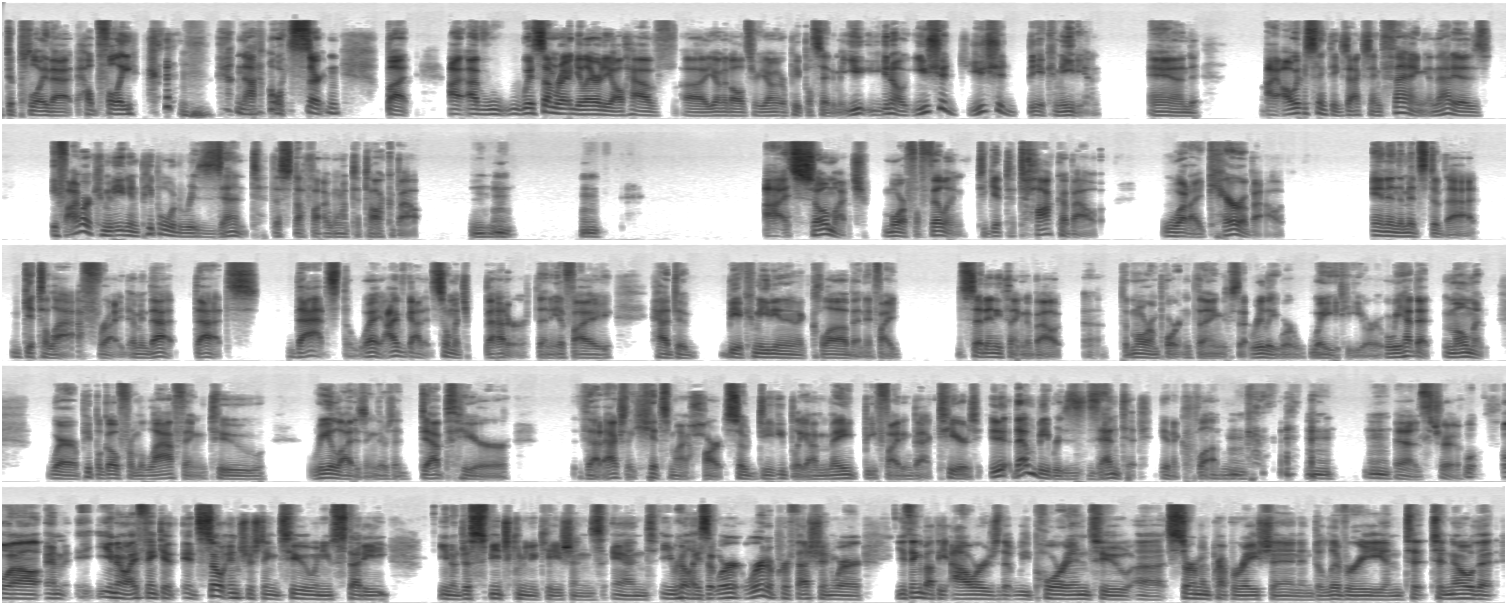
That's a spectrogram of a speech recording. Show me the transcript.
deploy that helpfully. I'm not always certain, but I, have with some regularity, I'll have uh, young adults or younger people say to me, "You, you know, you should, you should be a comedian," and I always think the exact same thing, and that is, if I were a comedian, people would resent the stuff I want to talk about. Mm-hmm. Mm-hmm. Uh, it's so much more fulfilling to get to talk about what I care about, and in the midst of that, get to laugh. Right? I mean that that's that's the way I've got it so much better than if I had to be a comedian in a club and if I said anything about uh, the more important things that really were weighty or, or we had that moment where people go from laughing to realizing there's a depth here that actually hits my heart so deeply i may be fighting back tears it, that would be resented in a club mm-hmm. mm-hmm. Mm. Yeah, it's true. Well, and you know, I think it, it's so interesting too when you study, you know, just speech communications, and you realize that we're we're in a profession where you think about the hours that we pour into uh, sermon preparation and delivery, and to to know that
